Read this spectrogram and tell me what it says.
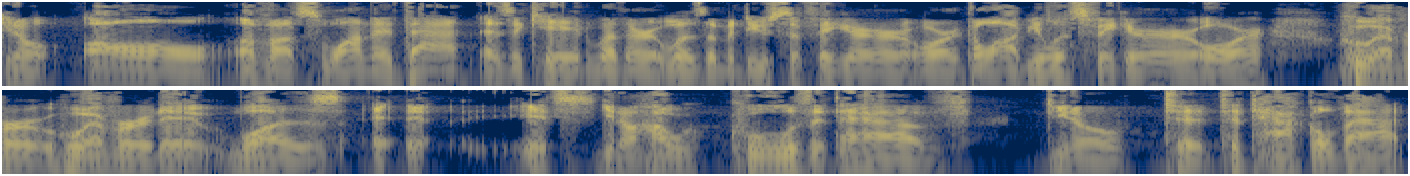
you know all of us wanted that as a kid, whether it was a Medusa figure or a Globulus figure or whoever whoever it, it was. It, it, it's you know how cool is it to have you know, to, to tackle that,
